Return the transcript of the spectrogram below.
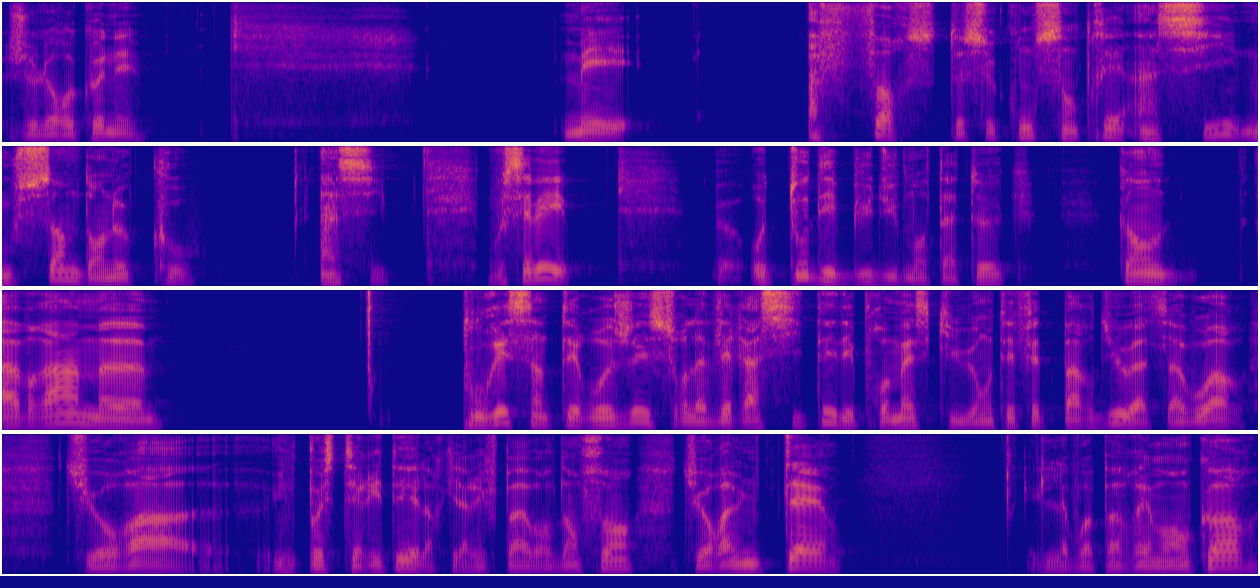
Je le reconnais. Mais à force de se concentrer ainsi, nous sommes dans le co. Ainsi. Vous savez, euh, au tout début du Pentateuque, quand Abraham euh, pourrait s'interroger sur la véracité des promesses qui lui ont été faites par Dieu, à savoir, tu auras euh, une postérité alors qu'il n'arrive pas à avoir d'enfant, tu auras une terre, il ne la voit pas vraiment encore,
